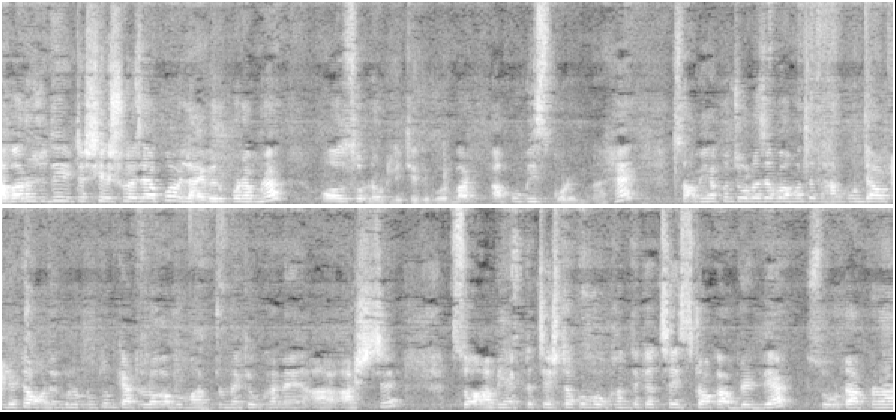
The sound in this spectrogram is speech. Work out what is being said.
আবারও যদি এটা শেষ হয়ে যাব লাইভের উপর আমরা অল সোল্ড আউট লিখে দেবো। বাট আপু মিস করেন না হ্যাঁ? সো আমি এখন চলে যাব আমাদের ধানমন্ডি আউটলেটে অনেকগুলো নতুন ক্যাটালগ আপু মাত্র নাকি ওখানে আসছে। সো আমি একটা চেষ্টা করব ওখান থেকে হচ্ছে স্টক আপডেট দেওয়ার। সো ওটা আপনারা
